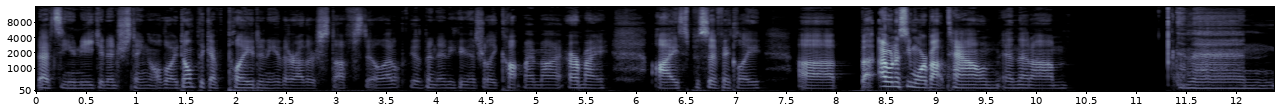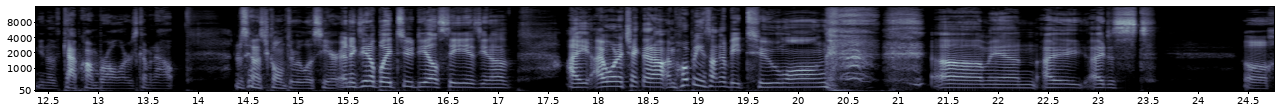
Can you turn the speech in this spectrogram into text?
that's unique and interesting. Although I don't think I've played any of their other stuff still. I don't think there's been anything that's really caught my mind or my eye specifically. Uh, but I want to see more about town, and then um, and then you know the Capcom Brawler is coming out. I'm just kind of scrolling through a list here, and Xenoblade 2 DLC is you know. I, I want to check that out. I'm hoping it's not going to be too long. oh man, I I just oh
